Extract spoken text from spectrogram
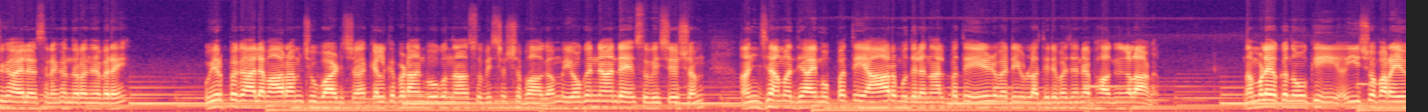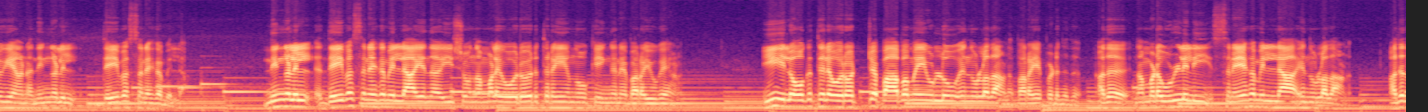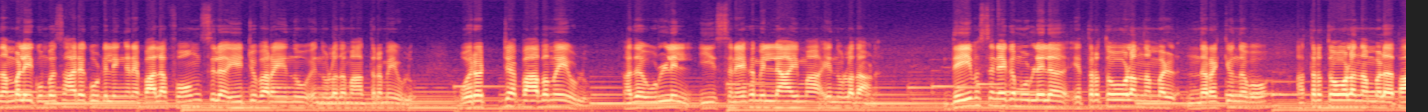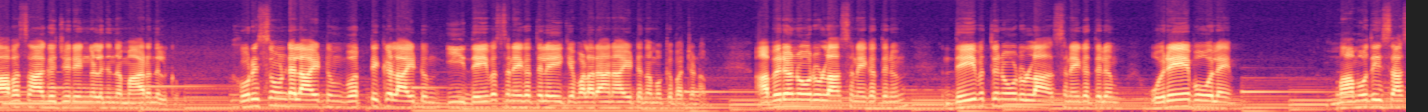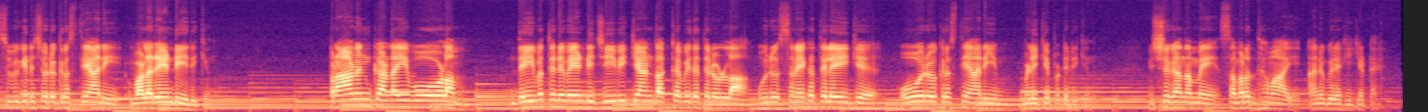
മിശുകാല സ്നേഹം നിറഞ്ഞവരെ ഉയർപ്പുകാലം ആറാം ചൊവ്വാഴ്ച കേൾക്കപ്പെടാൻ പോകുന്ന സുവിശേഷ ഭാഗം യോഗന്നാന്റെ സുവിശേഷം അഞ്ചാം അധ്യായം മുപ്പത്തി ആറ് മുതൽ നാൽപ്പത്തി ഏഴ് വരെയുള്ള തിരുവചന ഭാഗങ്ങളാണ്. നമ്മളെയൊക്കെ നോക്കി ഈശോ പറയുകയാണ് നിങ്ങളിൽ ദൈവസ്നേഹമില്ല. നിങ്ങളിൽ ദൈവസ്നേഹമില്ല എന്ന് ഈശോ നമ്മളെ ഓരോരുത്തരെയും നോക്കി ഇങ്ങനെ പറയുകയാണ്. ഈ ലോകത്തിലെ ഒരൊറ്റ പാപമേ ഉള്ളൂ എന്നുള്ളതാണ് പറയപ്പെടുന്നത്. അത് നമ്മുടെ ഉള്ളിൽ ഈ സ്നേഹമില്ല എന്നുള്ളതാണ്. അത് നമ്മൾ ഈ കുമ്പസാരക്കൂട്ടിൽ ഇങ്ങനെ പല ഫോംസിൽ ഏറ്റുപറയുന്നു എന്നുള്ളത് മാത്രമേ ഉള്ളൂ. ഒരൊറ്റ പാപമേ ഉള്ളൂ. അത് ഉള്ളിൽ ഈ സ്നേഹമില്ലായ്മ എന്നുള്ളതാണ്. ദൈവസ്നേഹം ഉള്ളിൽ എത്രത്തോളം നമ്മൾ നിറയ്ക്കുന്നവോ അത്രത്തോളം നമ്മൾ പാപസാഹചര്യങ്ങളിൽ നിന്ന് മാറി നിൽക്കും. ഹൊറിസോണ്ടലായിട്ടും വെർട്ടിക്കലായിട്ടും ഈ ദൈവസ്നേഹത്തിലേക്ക് വളരാനായിട്ട് നമുക്ക് പറ്റണം. അവരനോടുള്ള സ്നേഹത്തിനും ദൈവത്തിനോടുള്ള സ്നേഹത്തിലും ഒരേപോലെ മാമോദീസ സ്വീകരിച്ച ഒരു ക്രിസ്ത്യാനി വളരേണ്ടിയിരിക്കുന്നു. പ്രാണൻ കണയുവോളം ദൈവത്തിന് വേണ്ടി ജീവിക്കാൻ തക്ക വിധത്തിലുള്ള ഒരു സ്നേഹത്തിലേക്ക് ഓരോ ക്രിസ്ത്യാനിയും വിളിക്കപ്പെട്ടിരിക്കുന്നു. വിശുക നമ്മെ സമൃദ്ധമായി അനുഗ്രഹിക്കട്ടെ.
